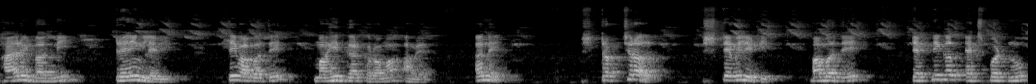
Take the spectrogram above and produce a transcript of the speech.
ફાયર વિભાગની ટ્રેનિંગ લેવી, તે બાબતે માહિતગાર કરવામાં આવ્યા. અને સ્ટ્રક્ચરલ સ્ટેબિલિટી બાબતે ટેકનિકલ એક્સપર્ટનું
